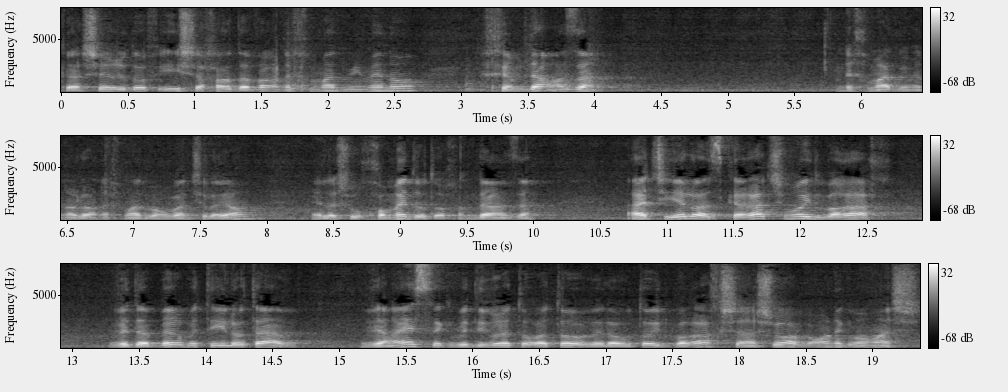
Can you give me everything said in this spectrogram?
כאשר ירדוף איש אחר דבר נחמד ממנו חמדה עזה. נחמד ממנו לא נחמד במובן של היום, אלא שהוא חומד אותו חמדה עזה. עד שיהיה לו אזכרת שמו יתברך, ודבר בתהילותיו, והעסק בדברי תורתו ואלוהותו יתברך, שעשוע ועונג ממש.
